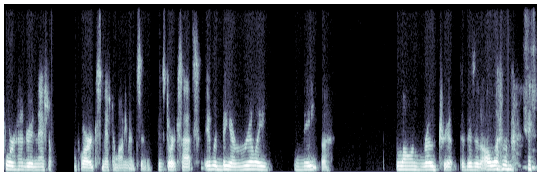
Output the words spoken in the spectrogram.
400 national parks, national monuments, and historic sites. It would be a really neat, uh, long road trip to visit all of them.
